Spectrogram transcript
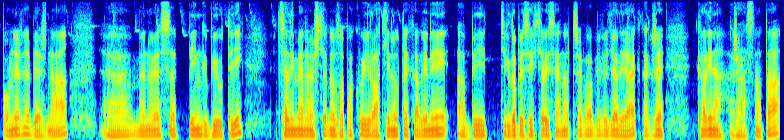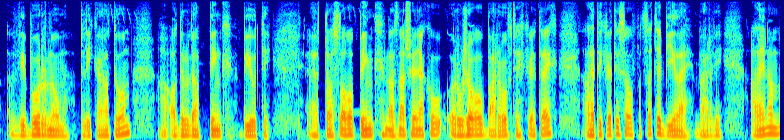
poměrně běžná. Eh, jmenuje se Pink Beauty. Celý jménem ještě jednou zopakují latinu té kaliny, aby ti, kdo by si chtěli sehnat, třeba aby věděli jak. Takže kalina řásnata, Viburnum plicatum a odrůda Pink Beauty. Eh, to slovo pink naznačuje nějakou růžovou barvu v těch květech, ale ty květy jsou v podstatě bílé barvy. Ale jenom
